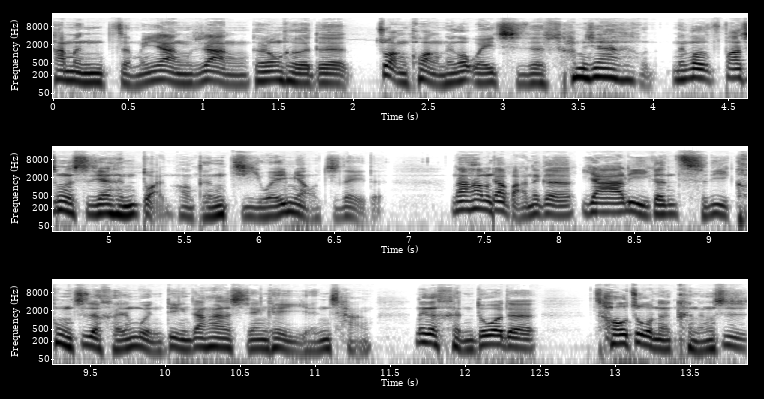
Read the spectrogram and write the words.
他们怎么样让核融合的状况能够维持的，他们现在能够发生的时间很短哈，可能几微秒之类的。那他们要把那个压力跟磁力控制的很稳定，让它的时间可以延长。那个很多的。操作呢，可能是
